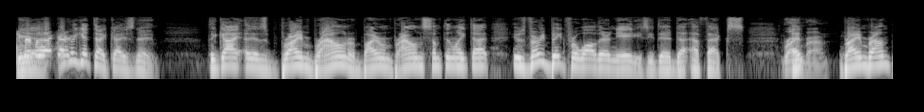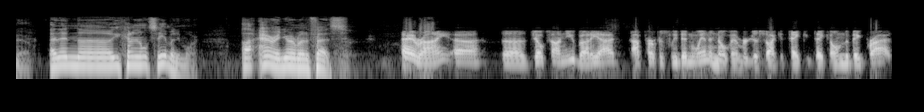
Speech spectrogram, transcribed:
You remember yeah, that guy? I forget that guy's name. The guy is Bryan Brown or Byron Brown, something like that. He was very big for a while there in the '80s. He did uh, FX. Bryan And- Brown. Bryan Brown. Yeah. And then uh, you kind of don't see him anymore. Uh, Aaron, you're on Fez. Hey, Ronnie. Uh, the joke's on you, buddy. I I purposely didn't win in November just so I could take take home the big prize.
